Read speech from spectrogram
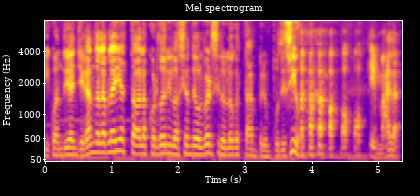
y cuando iban llegando a la playa estaban los cordones y lo hacían devolverse y los locos estaban pero emputecidos. ¡Qué mala!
